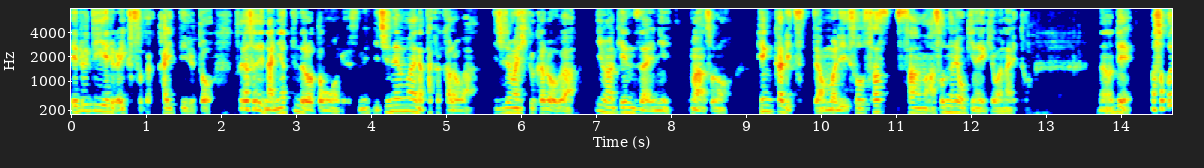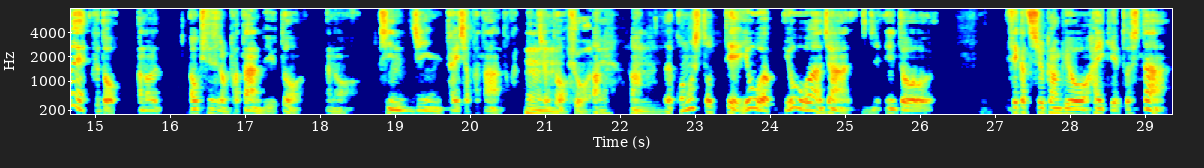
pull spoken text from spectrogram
LDL がいくつとか書いていると、それはそれで何やってんだろうと思うわけですね。1年前が高かろうが、1年前低かろうが、今現在に、まあ、その、変化率ってあんまり、そう、さ、さ、まあ、そんなに大きな影響はないと。なので、まあ、そこで、ふと、あの、青木先生のパターンで言うと、あの、新陳代謝パターンとかっちゃうと、うん、そうだね。あ、うん、この人って、要は、要は、じゃあ、えっ、と、生活習慣病を背景とした、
